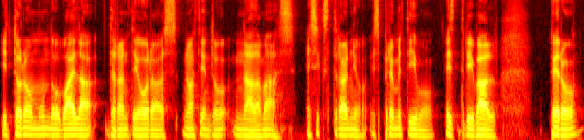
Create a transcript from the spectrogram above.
y todo el mundo baila durante horas no haciendo nada más. Es extraño, es primitivo, es tribal, pero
